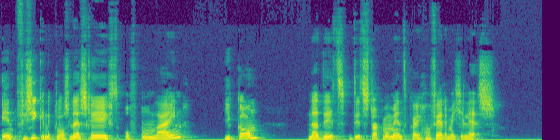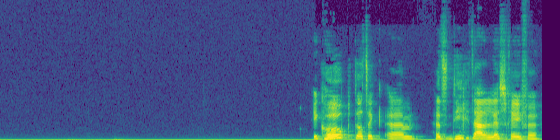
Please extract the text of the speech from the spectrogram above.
in, fysiek in de klas lesgeeft of online, je kan na dit, dit startmoment kan je gewoon verder met je les. Ik hoop dat ik um, het digitale lesgeven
